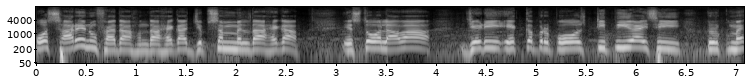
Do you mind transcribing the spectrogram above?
ਉਹ ਸਾਰੇ ਨੂੰ ਫਾਇਦਾ ਹੁੰਦਾ ਹੈਗਾ ਜਿਪਸਮ ਮਿਲਦਾ ਹੈਗਾ। ਇਸ ਤੋਂ ਇਲਾਵਾ ਜਿਹੜੀ ਇੱਕ ਪ੍ਰਪੋਜ਼ ਟੀਪੀਆਈ ਸੀ, ਤੁਰਕਮੈ,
